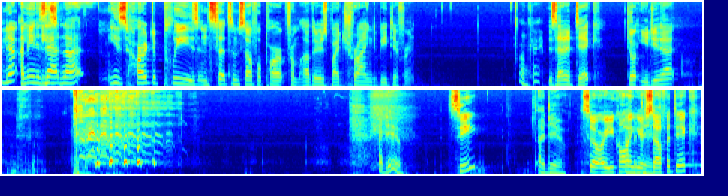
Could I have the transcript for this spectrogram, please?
No, I mean, is that not? he's hard to please and sets himself apart from others by trying to be different. Okay. Is that a dick? Don't you do that? I do. See? I do. So are you calling a yourself a dick?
